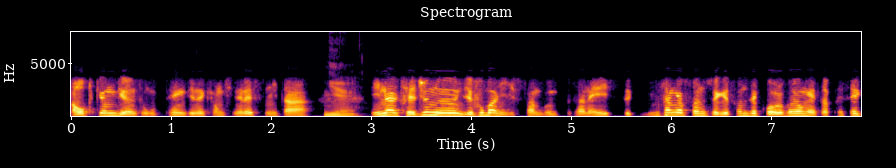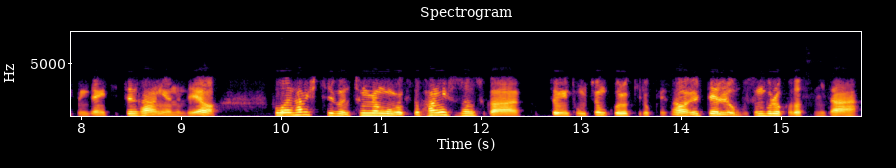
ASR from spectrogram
9경기 연속 우패 행진을 경신을 했습니다. 예. 이날 제주는 이제 후반 23분 부산의 에이스 임상엽 선수에게 선제골을 허용해서 패색이 굉장히 짙은 상황이었는데요. 후반 37분 측면 공격수 황희수 선수가 극적인 동점골을 기록해서 1대1로 무승부를 거뒀습니다.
